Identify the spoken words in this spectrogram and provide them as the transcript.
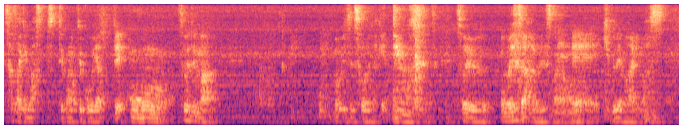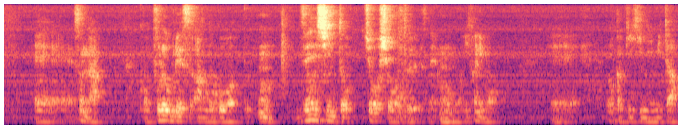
捧げますっつってこの曲をやってそれでまあ、まあ、別にそれだけっていう、そういう思い出のあるですね。えー曲でもあります、えーそんなこの Progress Go Up。うん。前進と上昇というですね、うん。もういかにも、えー若き日に見た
